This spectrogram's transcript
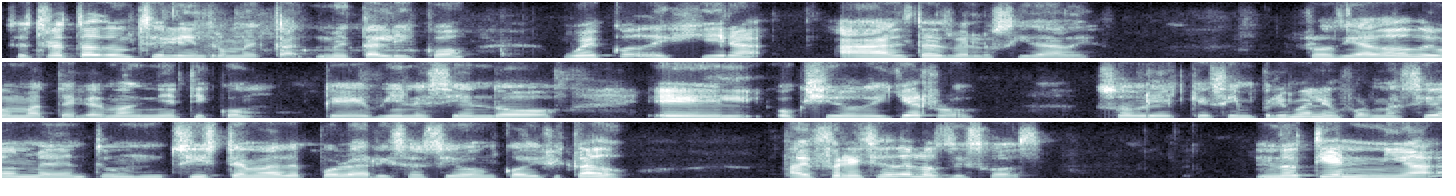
Se trata de un cilindro metálico hueco de gira a altas velocidades, rodeado de un material magnético que viene siendo el óxido de hierro, sobre el que se imprime la información mediante un sistema de polarización codificado. A diferencia de los discos, no tenía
